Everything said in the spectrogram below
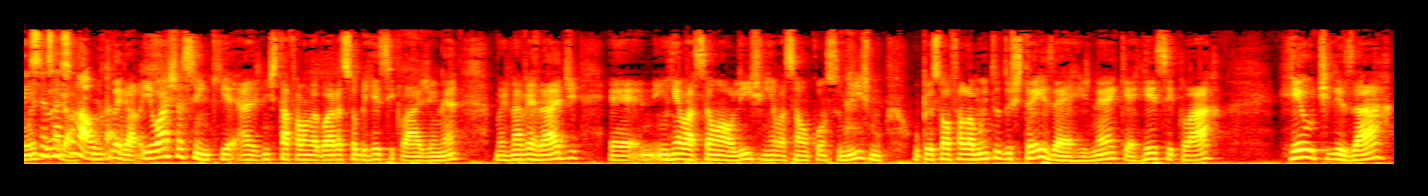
muito sensacional, legal, muito cara. legal. E eu acho assim que a gente está falando agora sobre reciclagem, né? Mas na verdade, é, em relação ao lixo, em relação ao consumismo, o pessoal fala muito dos três R's, né? Que é reciclar, reutilizar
